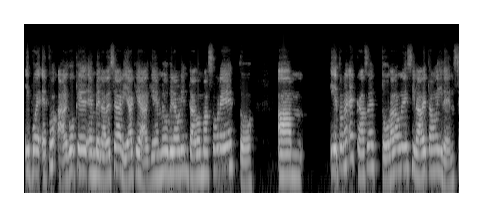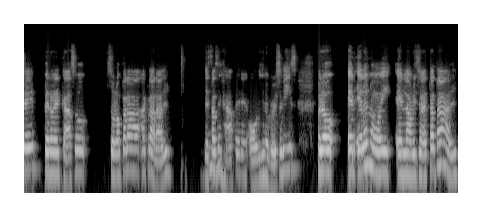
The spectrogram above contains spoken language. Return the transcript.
y pues esto es algo que en verdad desearía que alguien me hubiera orientado más sobre esto. Um, y esto no es el caso de toda la universidad estadounidense, pero en el caso, solo para aclarar, this doesn't happen in all the universities, pero en Illinois, en la universidad estatal,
